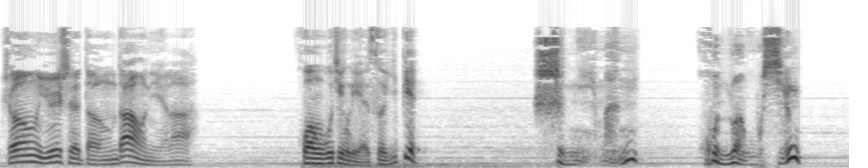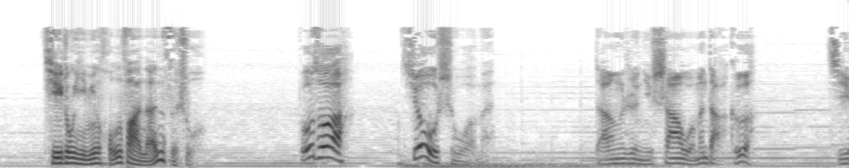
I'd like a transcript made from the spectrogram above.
终于是等到你了。”荒无境脸色一变：“是你们，混乱五行。”其中一名红发男子说：“不错，就是我们。当日你杀我们大哥，今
